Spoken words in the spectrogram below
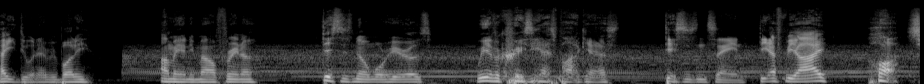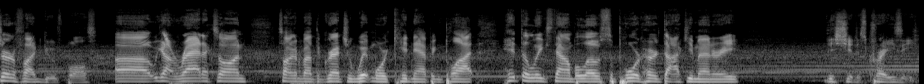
How you doing, everybody? I'm Andy Malfrina. This is No More Heroes. We have a crazy ass podcast. This is insane. The FBI, huh, certified goofballs. Uh, we got Radix on talking about the Gretchen Whitmer kidnapping plot. Hit the links down below. Support her documentary. This shit is crazy.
